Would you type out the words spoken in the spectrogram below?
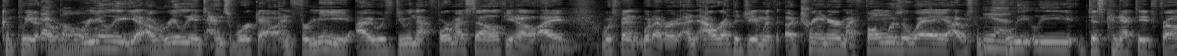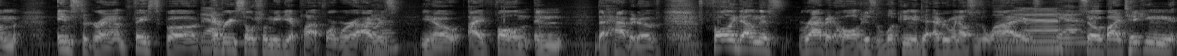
complete a goal. really yeah a really intense workout. And for me, I was doing that for myself. You know, I Mm-hmm. would spend whatever an hour at the gym with a trainer. My phone was away. I was Yeah. completely disconnected from Instagram, Facebook, Yeah. every social media platform where I was, you know, I fall in the habit of falling down this rabbit hole of just looking into everyone else's lives. Yeah. Yeah. So by taking,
